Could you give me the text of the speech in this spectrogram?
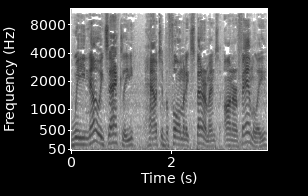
we know exactly how to perform an experiment on our family,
